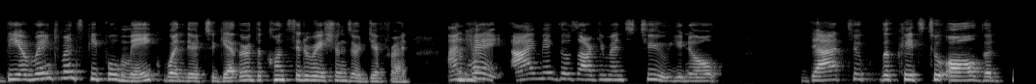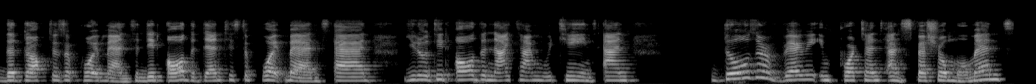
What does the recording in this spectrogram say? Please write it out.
the arrangements people make when they're together, the considerations are different. And mm-hmm. hey, I make those arguments too. You know, dad took the kids to all the the doctor's appointments and did all the dentist appointments and you know did all the nighttime routines and those are very important and special moments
